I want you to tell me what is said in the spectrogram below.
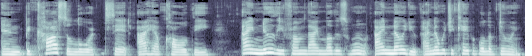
and because the Lord said, I have called thee, I knew thee from thy mother's womb. I know you. I know what you're capable of doing.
